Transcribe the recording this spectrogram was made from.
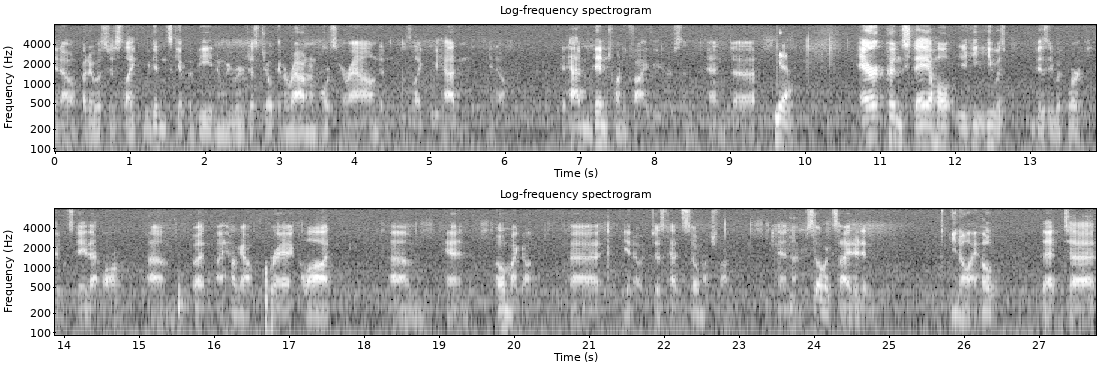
you know. But it was just like we didn't skip a beat, and we were just joking around and horsing around, and it's like we hadn't, you know, it hadn't been 25 years, and and uh, Yeah. Eric couldn't stay a whole. He, he was busy with work. He couldn't stay that long. Um, but I hung out with Greg a lot, um, and oh my god, uh, you know, just had so much fun, and I'm so excited. And you know, I hope that uh,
